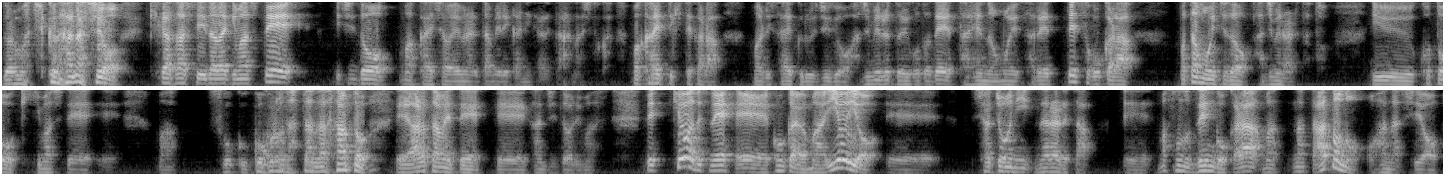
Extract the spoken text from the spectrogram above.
ドラマチックな話を聞かさせていただきまして、一度、まあ会社を辞められてアメリカに行かれた話とか、まあ帰ってきてから、まあリサイクル事業を始めるということで大変な思いされて、そこからまたもう一度始められたということを聞きまして、えーまあ、すごくご苦労だったんだなと、えー改めて、えー感じております。で、今日はですね、えー今回はまあ、いよいよ、えー社長になられた、えーまあ、その前後から、まあ、なった後のお話を、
